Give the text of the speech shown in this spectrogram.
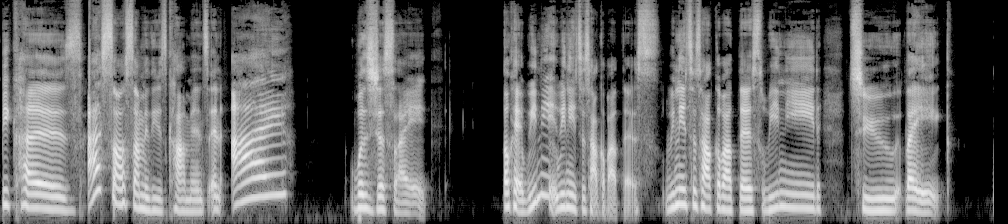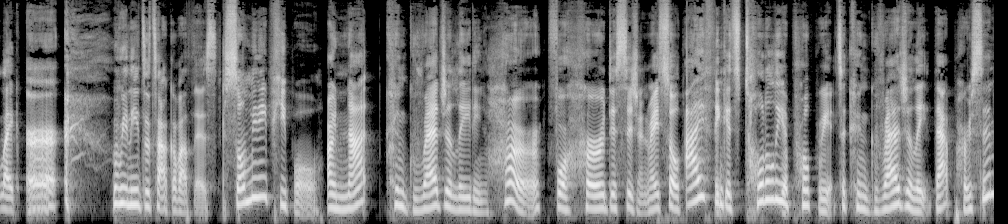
because I saw some of these comments and I was just like okay, we need we need to talk about this. We need to talk about this. We need to like like er, we need to talk about this. So many people are not congratulating her for her decision, right? So I think it's totally appropriate to congratulate that person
